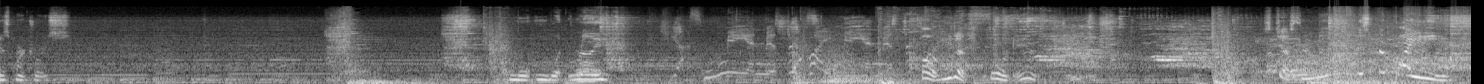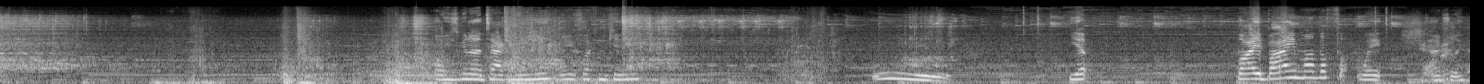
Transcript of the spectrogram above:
Made a smart choice. Molten Bla- really? Yes, me and Mr. Fight, me and Mr. Oh, he does four damage. It's just me, Mr. Whitey. Oh, he's gonna attack me? Are you fucking kidding? Ooh. Yep. Bye bye, motherfucker. Wait, actually.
